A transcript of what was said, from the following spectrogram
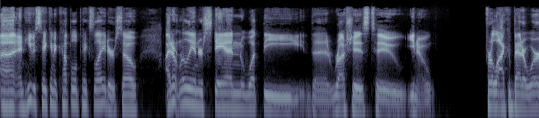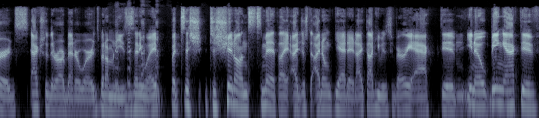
uh, and he was taking a couple of picks later. So I don't really understand what the the rush is to you know, for lack of better words. Actually, there are better words, but I'm going to use this anyway. but to sh- to shit on Smith, I I just I don't get it. I thought he was very active. You know, being active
